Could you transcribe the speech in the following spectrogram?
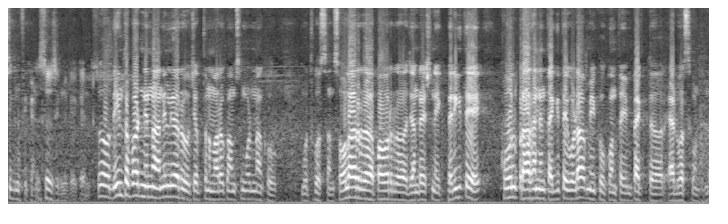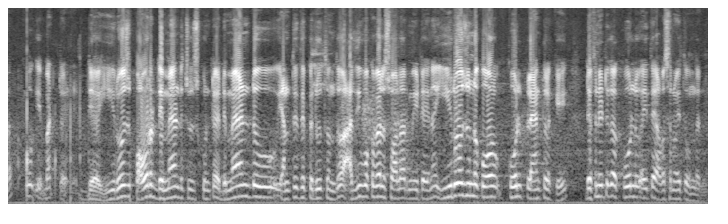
significant so significant so దీంతో పాటు నిన్న అనిల్ గారు చెప్తున్న మరొక అంశం కూడా నాకు గుర్తుకొస్తాను సోలార్ పవర్ జనరేషన్ పెరిగితే కోల్ ప్రాధాన్యం తగ్గితే కూడా మీకు కొంత ఇంపాక్ట్ అడ్వర్స్గా ఉంటుందా? ఓకే బట్ ఈ రోజు పవర్ డిమాండ్ చూసుకుంటే డిమాండ్ ఎంతైతే పెరుగుతుందో అది ఒకవేళ సోలార్ మీట్ అయినా ఈ రోజు ఉన్న కో- కోల్ ప్లాంట్లకి డెఫినెట్గా కోల్ అయితే అవసరమైతే ఉందండి.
